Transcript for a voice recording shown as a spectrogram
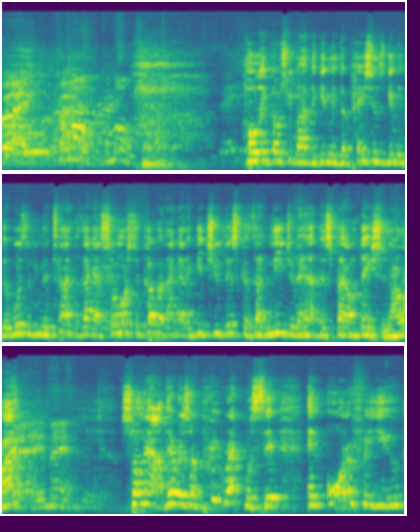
right. Come on, come on. Holy Ghost, you're going to have to give me the patience, give me the wisdom, give me the time because I got so much to cover and I got to get you this because I need you to have this foundation, all right? Amen. So now there is a prerequisite in order for you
